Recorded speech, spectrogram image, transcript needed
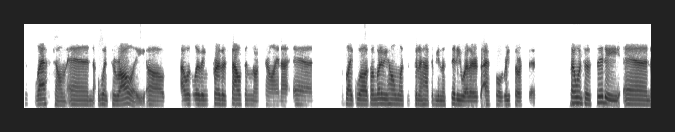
just left him and went to Raleigh. Um, I was living further south in North Carolina, and was like, well, if I'm going to be homeless, it's going to have to be in the city where there's actual resources. So I went to the city and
